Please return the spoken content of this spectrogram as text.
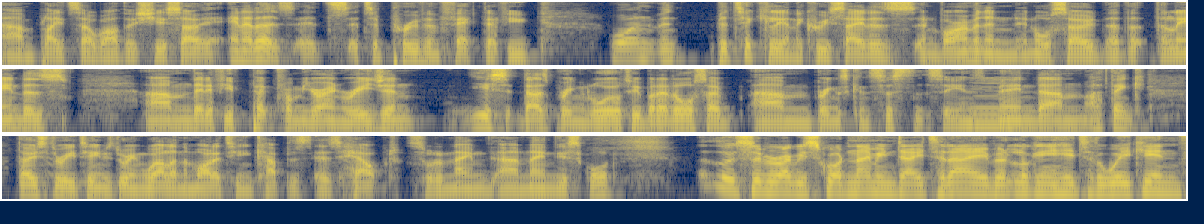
um, played so well this year. So and it is it's it's a proven factor. If you well, particularly in the Crusaders environment and, and also the, the, the Landers, um, that if you've picked from your own region, yes, it does bring loyalty, but it also um, brings consistency. And, and um, I think those three teams doing well in the Mitre 10 Cup has, has helped sort of name uh, name their squad. Look, Super Rugby squad naming day today, but looking ahead to the weekend,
